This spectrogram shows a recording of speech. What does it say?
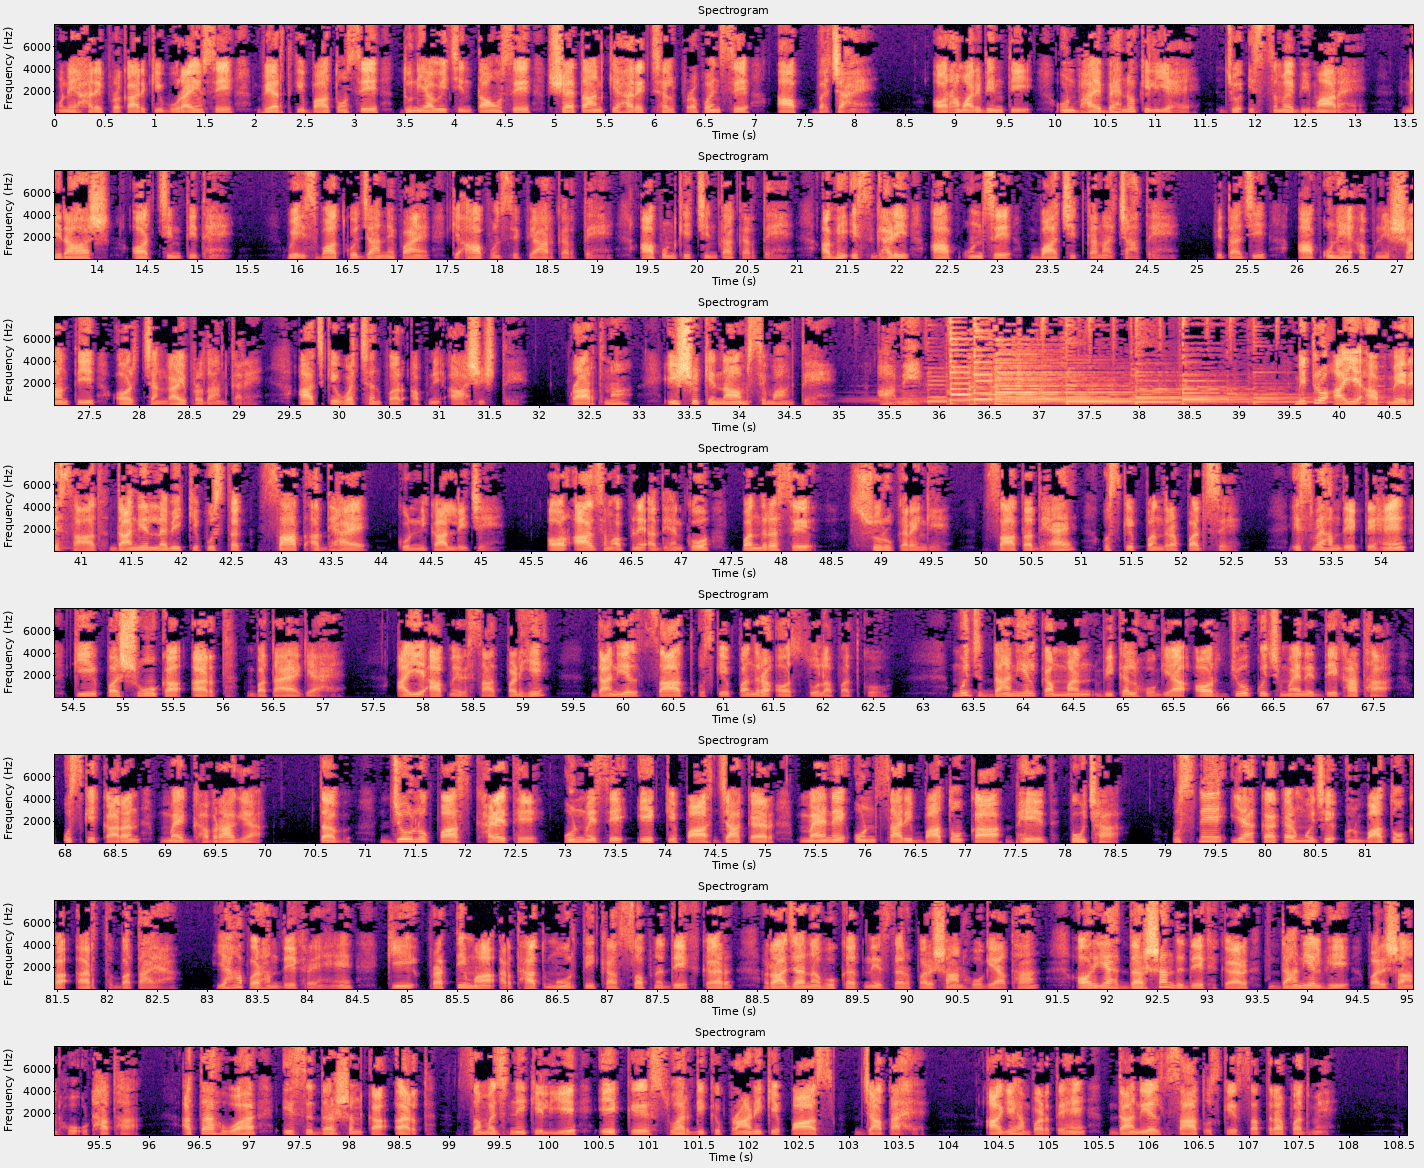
उन्हें हर एक प्रकार की बुराइयों से, व्यर्थ की बातों से, दुनियावी चिंताओं से, शैतान के हर एक छल प्रपंच से आप बचाएँ। और हमारी विनती उन भाई बहनों के लिए है, जो इस समय बीमार हैं, निराश और चिंतित हैं। वे इस बात को जानने पाए कि आप उनसे प्यार करते हैं, आप उनकी चिंता करते हैं। अभी इस घड़ी आप उनसे बातचीत करना चाहते हैं। पिताजी, आप उन्हें अपनी शांति और चंगाई प्रदान करें। आज के वचन पर अपनी आशीष दे। प्रार्थना ईश्वर के नाम से मांगते हैं। आमीन। मित्रों, आइए आप मेरे साथ दानियल नबी की पुस्तक सात अध्याय को निकाल लीजिए। और आज हम अपने अध्ययन को पंद्रह से शुरू करेंगे। सात अध्याय, उसके पंद्रह पद से। इसमें हम देखते हैं कि पशुओं का अर्थ बताया गया है। आइए आप मेरे साथ पढ़िए दानियल सात, उसके पंद्रह और सोलह पद को। मुझ दानियल का मन विकल हो गया और जो कुछ मैंने देखा था, उसके कारण मैं घबरा गया। तब जो लोग पास खड़े थे उनमें से एक के पास जाकर मैंने उन सारी बातों का भेद पूछा। उसने यह कहकर मुझे उन बातों का अर्थ बताया। यहाँ पर हम देख रहे हैं कि प्रतिमा अर्थात मूर्ति का स्वप्न देखकर राजा नबुकत नेसर परेशान हो गया था और यह दर्शन देखकर दानियल भी परेशान हो उठा था। अतः वह इस दर्शन का अर्थ समझने के लिए एक स्वर्गिक प्राणी के पास जाता है। आगे हम पढ़ते हैं दानियल सात उसके सत्रह पद में।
